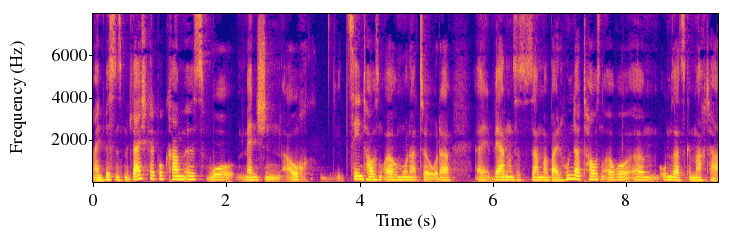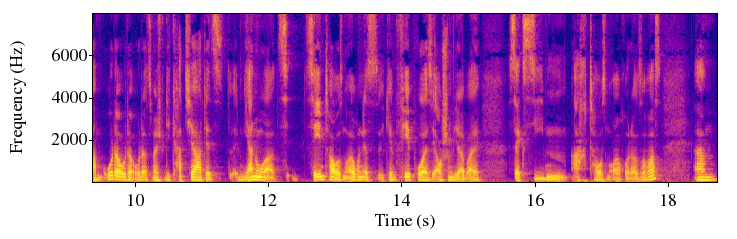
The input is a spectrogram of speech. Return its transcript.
mein Business mit Leichtigkeit-Programm ist, wo Menschen auch 10.000 Euro Monate oder äh, während unserer Zusammenarbeit 100.000 Euro ähm, Umsatz gemacht haben. Oder, oder, oder zum Beispiel die Katja hat jetzt im Januar 10.000 Euro und jetzt im Februar ist sie auch schon wieder bei 6, 7, 8.000 Euro oder sowas. Ähm,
